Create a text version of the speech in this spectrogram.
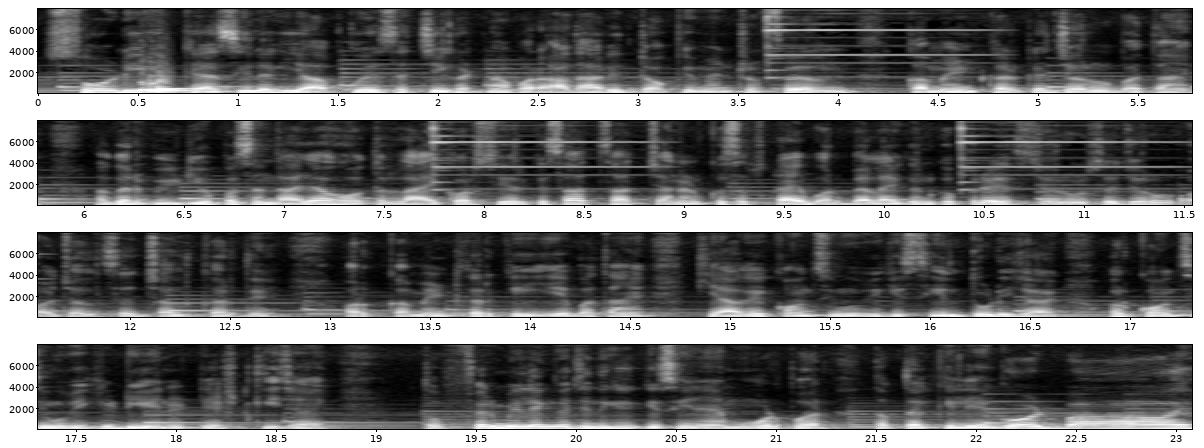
सो डियर कैसी लगी आपको ये सच्ची घटना पर आधारित डॉक्यूमेंट्री फ़िल्म कमेंट करके ज़रूर बताएँ। अगर वीडियो पसंद आया हो तो लाइक और शेयर के साथ साथ चैनल को सब्सक्राइब और बेल आइकन को प्रेस ज़रूर से ज़रूर और जल्द से जल्द कर दें। और कमेंट करके ये बताएँ कि आगे कौन सी मूवी की सील तोड़ी जाए और कौन सी मूवी की डीएनए टेस्ट की जाए। तो फिर मिलेंगे ज़िंदगी किसी नए मोड़ पर। तब तक के लिए गुड बाय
